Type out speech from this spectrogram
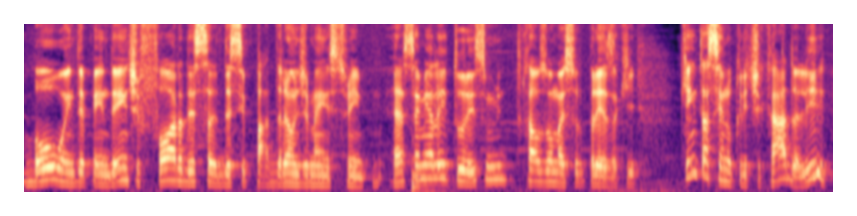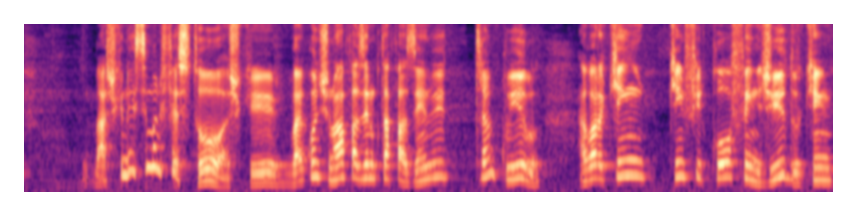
boa, independente, fora dessa, desse padrão de mainstream. Essa é a minha leitura. Isso me causou mais surpresa. Que quem está sendo criticado ali, acho que nem se manifestou. Acho que vai continuar fazendo o que está fazendo e tranquilo. Agora, quem, quem ficou ofendido quem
